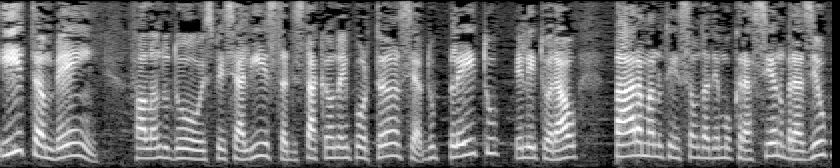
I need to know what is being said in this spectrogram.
E também, falando do especialista, destacando a importância do pleito eleitoral para a manutenção da democracia no Brasil,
